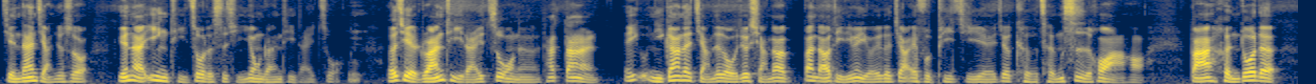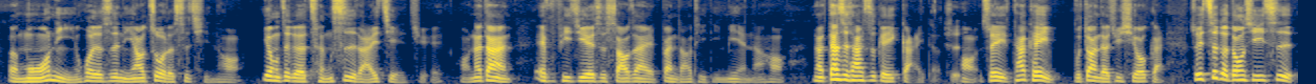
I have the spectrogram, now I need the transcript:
简单讲，就是说，原来硬体做的事情用软体来做，而且软体来做呢，它当然，诶，你刚刚在讲这个，我就想到半导体里面有一个叫 FPGA，就可程式化哈，把很多的呃模拟或者是你要做的事情哈，用这个程式来解决。哦，那当然 FPGA 是烧在半导体里面，然后。那但是它是可以改的，哦，所以它可以不断的去修改，所以这个东西是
